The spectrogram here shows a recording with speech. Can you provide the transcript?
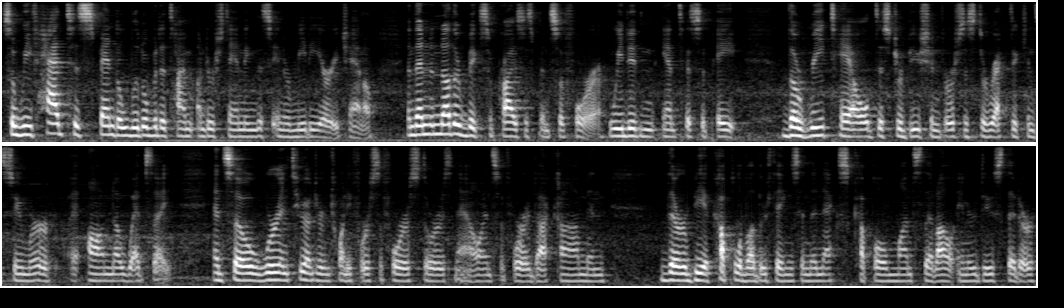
so we've had to spend a little bit of time understanding this intermediary channel. And then another big surprise has been Sephora. We didn't anticipate the retail distribution versus direct to consumer uh, on a website. And so we're in 224 Sephora stores now and Sephora.com and there'll be a couple of other things in the next couple of months that I'll introduce that are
